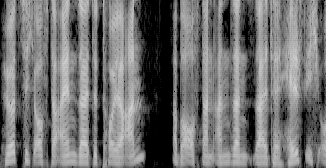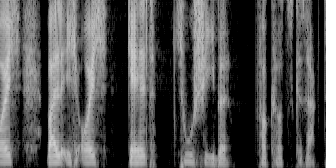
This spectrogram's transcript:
hört sich auf der einen Seite teuer an, aber auf der anderen Seite helfe ich euch, weil ich euch Geld zuschiebe, verkürzt gesagt.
